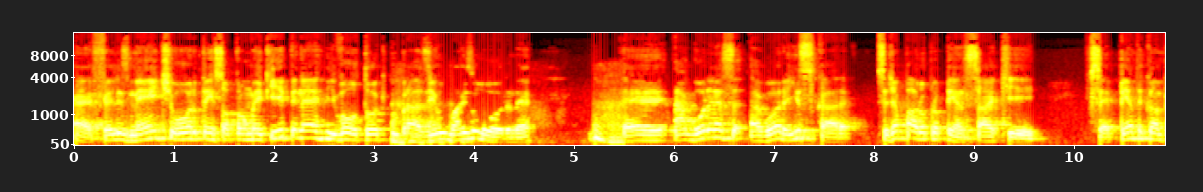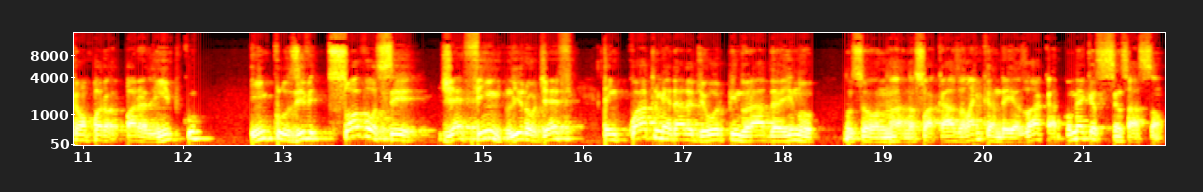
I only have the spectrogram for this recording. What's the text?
É, felizmente o ouro tem só para uma equipe, né? E voltou aqui pro Brasil mais o ouro, né? É, agora, nessa, agora isso, cara, você já parou para pensar que você é pentacampeão para, paralímpico, inclusive só você, Jeffinho, Little Jeff, tem quatro medalhas de ouro penduradas aí no, no seu, na, na, sua casa, lá em Candeias, lá, cara. Como é que é essa sensação?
